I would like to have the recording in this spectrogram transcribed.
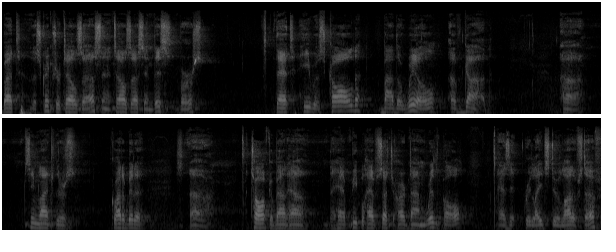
But the scripture tells us, and it tells us in this verse, that he was called by the will of God. Uh, seemed like there's quite a bit of uh, talk about how they have people have such a hard time with Paul as it relates to a lot of stuff,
